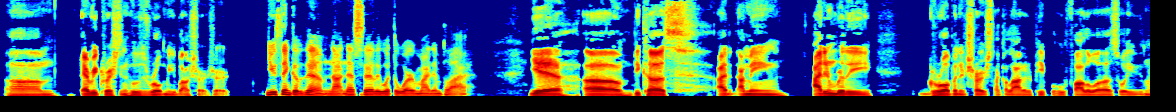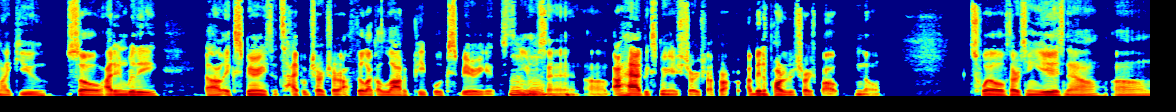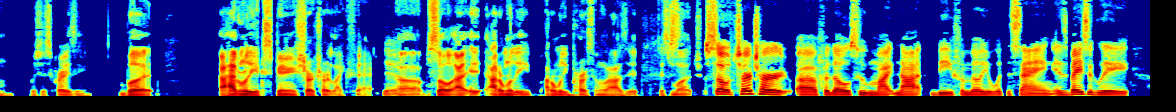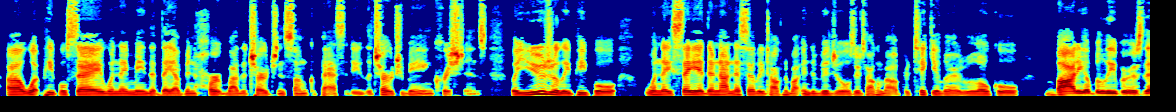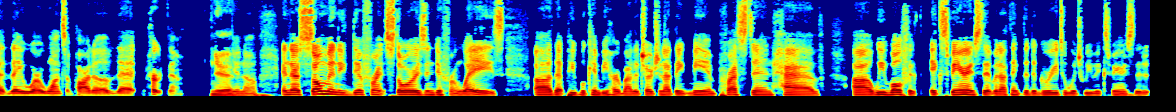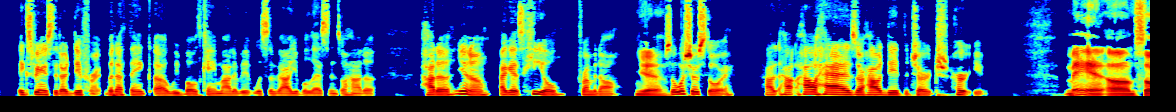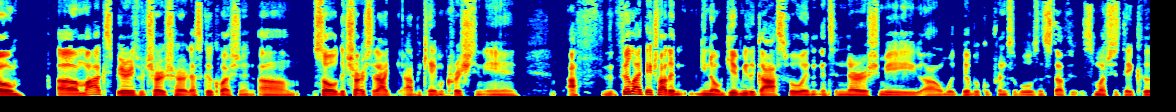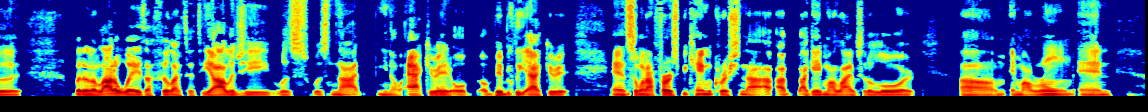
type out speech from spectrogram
Um, every Christian who's wrote me about church hurt. You think of them, not necessarily what the word might imply. Yeah, um, because I, I mean, I didn't really grow up in a church like a lot of the people who follow us, or even like you. So I didn't really uh, experience the type of church I feel like a lot of people experienced. You know what I'm Mhm. saying? Um, I have experienced church. I pro- I've been a part of the church about you know 12, 13 years now, um, which is crazy. But I haven't really experienced church hurt like that. Yeah. Um, so I I don't really I don't really personalize it as much. So church hurt, uh, for those who might not be familiar with the saying, is basically uh, what people say when they mean that they have been hurt by the church in some capacity. The church being Christians, but usually people when they say it, they're not necessarily talking about individuals. They're talking about a particular local body of believers that they were once a part of that hurt them Yeah. you know? And there's so many different stories and different ways uh, that people can be hurt by the church. And i think me and preston have uh, we both experienced it but i think the degree to which we've experienced it experienced it are different. But i think uh, we both came out of it with some valuable lessons on how to how to you know i guess heal from it all. Yeah. so what's your story? How how, how has or how did the church hurt you? Man, um, so uh, my experience with church hurt. That's a good question. Um, so the church that I I became a Christian in, I f- feel like they try to you know give me the gospel and, and to nourish me um, with biblical principles and stuff as much as they could. But in a lot of ways, I feel like the theology was was not you know accurate or, or biblically accurate. And so when I first became a Christian, I I, I gave my life to the Lord um, in my room and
